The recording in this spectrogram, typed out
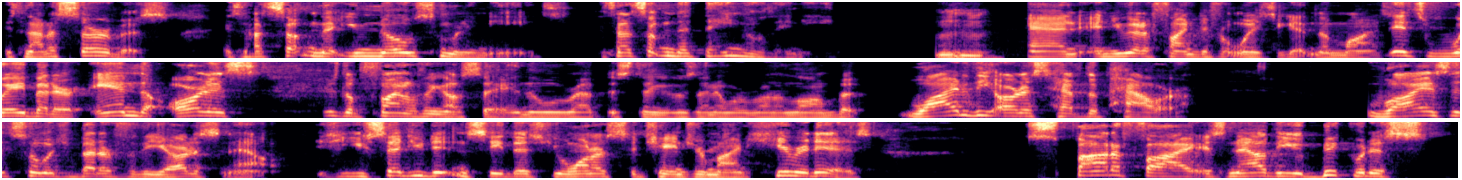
it's not a service. It's not something that you know somebody needs. It's not something that they know they need. hmm And, and you got to find different ways to get in the minds. It's way better. And the artists, here's the final thing I'll say, and then we'll wrap this thing because I know we're running long. But why do the artists have the power? Why is it so much better for the artist now? You said you didn't see this. You want us to change your mind. Here it is. Spotify is now the ubiquitous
